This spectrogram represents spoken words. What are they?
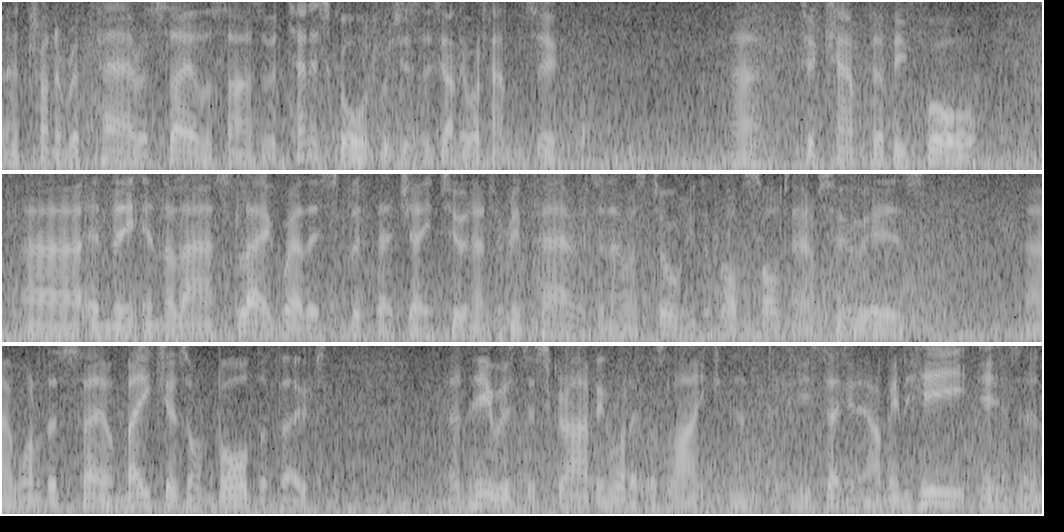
uh, trying to repair a sail the size of a tennis court, which is exactly what happened to uh, to Camper before uh, in the in the last leg where they split their J2 and had to repair it. And I was talking to Rob Salthouse, who is uh, one of the sail makers on board the boat, and he was describing what it was like. And he said, you know, I mean, he is an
